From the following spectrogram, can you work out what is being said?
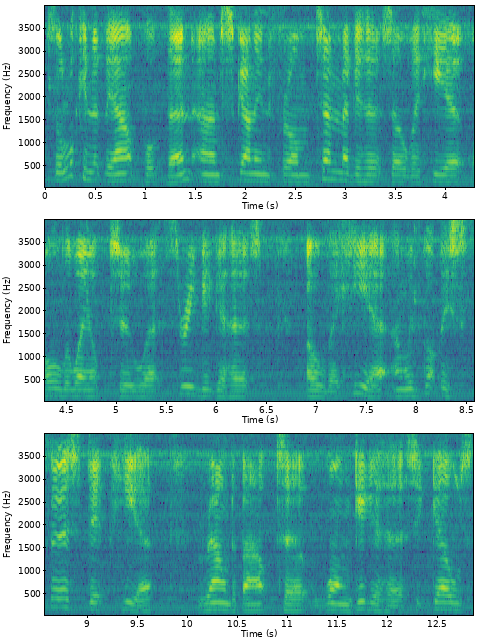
So looking at the output then, I'm scanning from 10 megahertz over here all the way up to uh, 3 gigahertz over here and we've got this first dip here round about uh, 1 gigahertz. It goes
